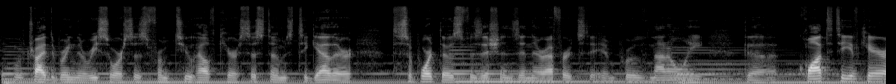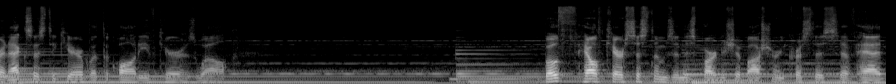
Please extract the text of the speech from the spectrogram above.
We've tried to bring the resources from two healthcare systems together to support those physicians in their efforts to improve not only the quantity of care and access to care, but the quality of care as well. Both healthcare systems in this partnership, Ochsner and Christus, have had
